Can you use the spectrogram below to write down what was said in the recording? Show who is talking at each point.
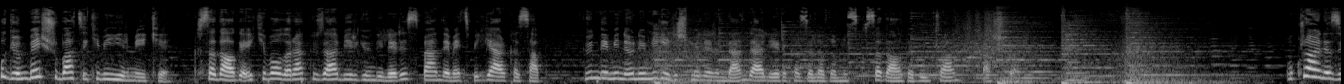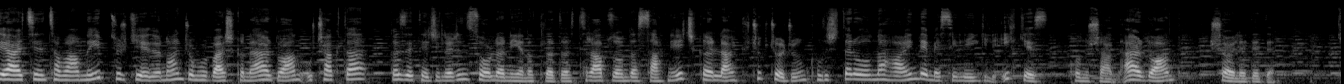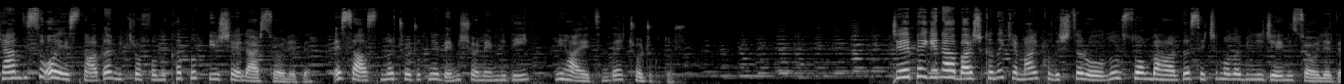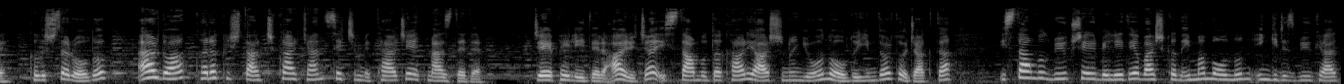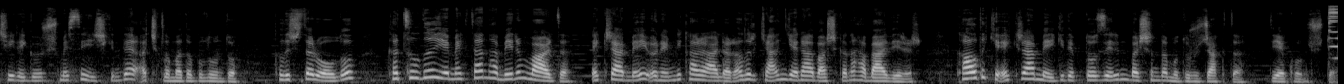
Speaker 1: Bugün 5 Şubat 2022. Kısa Dalga ekibi olarak güzel bir gün dileriz. Ben Demet Bilge Erkasap. Gündemin önemli gelişmelerinden derleyerek hazırladığımız Kısa Dalga Bülten başlıyor. Ukrayna ziyaretini tamamlayıp Türkiye'ye dönen Cumhurbaşkanı Erdoğan uçakta gazetecilerin sorularını yanıtladı. Trabzon'da sahneye çıkarılan küçük çocuğun Kılıçdaroğlu'na hain demesiyle ilgili ilk kez konuşan Erdoğan şöyle dedi. Kendisi o esnada mikrofonu kapıp bir şeyler söyledi. Esasında çocuk ne demiş önemli değil, nihayetinde çocuktur. CHP Genel Başkanı Kemal Kılıçdaroğlu sonbaharda seçim olabileceğini söyledi. Kılıçdaroğlu, Erdoğan kara kıştan çıkarken seçimi tercih etmez dedi. CHP lideri ayrıca İstanbul'da kar yağışının yoğun olduğu 24 Ocak'ta İstanbul Büyükşehir Belediye Başkanı İmamoğlu'nun İngiliz Büyükelçi ile görüşmesine ilişkinde açıklamada bulundu. Kılıçdaroğlu, katıldığı yemekten haberim vardı. Ekrem Bey önemli kararlar alırken genel başkana haber verir. Kaldı ki Ekrem Bey gidip dozerin başında mı duracaktı diye konuştu.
